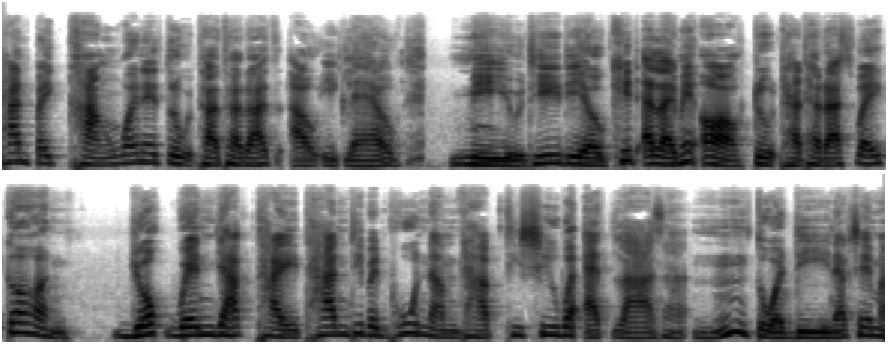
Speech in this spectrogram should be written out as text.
ทันไปขังไว้ในตรุทาทรัสเอาอีกแล้ว มีอยู่ที่เดียวคิดอะไรไม่ออกตรุทาทรัสไว้ก่อน ยกเว้นยักษ์ไททันที่เป็นผู้นำทัพที่ชื่อว่าแอตลาสฮะตัวดีนักใช่ไหม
